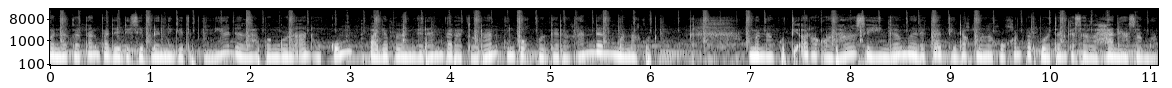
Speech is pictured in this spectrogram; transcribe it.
Pendekatan pada disiplin negatif ini adalah penggunaan hukum pada pelanggaran peraturan untuk pergerakan dan menakutkan menakuti orang-orang sehingga mereka tidak melakukan perbuatan kesalahan yang sama.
